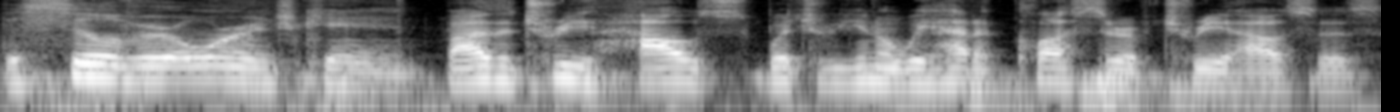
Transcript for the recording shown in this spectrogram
The silver orange can. By the tree house, which, you know, we had a cluster of tree houses.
